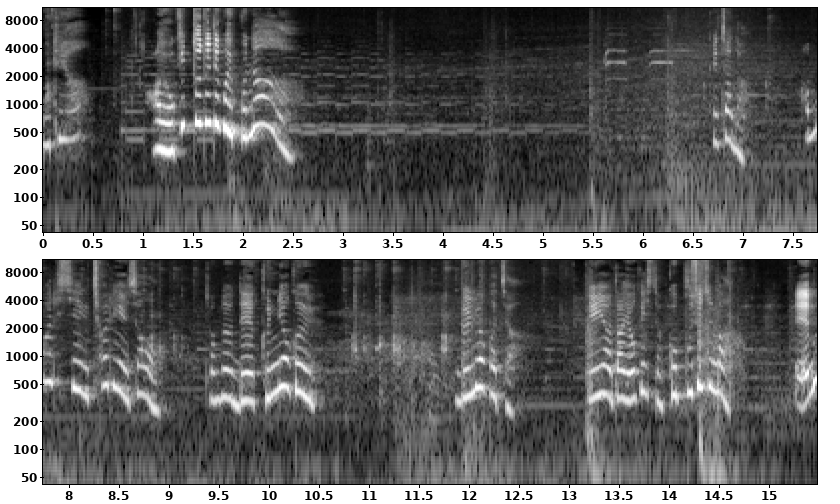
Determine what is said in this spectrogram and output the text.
어디야? 아, 여기 두드리고 있구나. 괜찮아. 한 마리씩 처리해서 점점 내 근력을 늘려가자. 얘야, 나 여기 있어. 그거 부수지 마. 에몬!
